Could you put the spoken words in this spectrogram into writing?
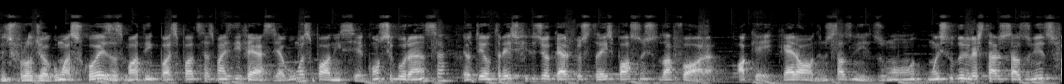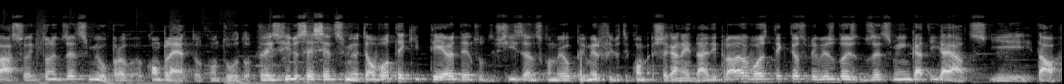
a gente falou de algumas coisas, podem, podem ser as mais diversas, e algumas podem ser com segurança, eu tenho três filhos e eu quero que os três possam estudar fora. Ok, quero onde? Nos Estados Unidos. Um, um estudo universitário nos Estados Unidos, fácil, em torno de 200 mil pra, completo, com tudo. Três filhos, 600 mil. Então eu vou ter que ter, dentro de X anos, quando meu primeiro filho chegar na idade, para eu vou ter que ter os primeiros 200 mil engatilhados e tal.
